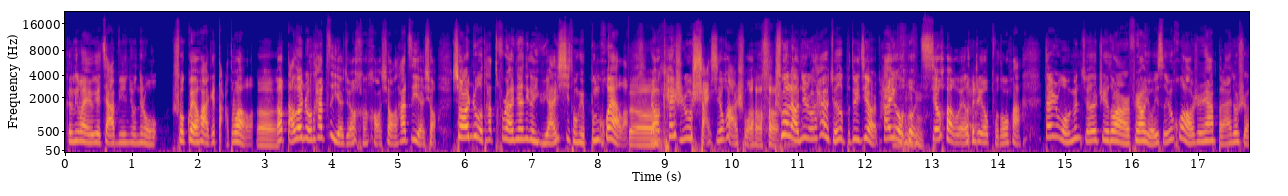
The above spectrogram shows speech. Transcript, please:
跟另外一个嘉宾就那种说怪话给打断了。嗯，然后打断之后，他自己也觉得很好笑，他自己也笑。笑完之后，他突然间那个语言系统给崩坏了，然然后开始用陕西话说。啊说了两句之后，他又觉得不对劲儿，他又 切换回了这个普通话。但是我们觉得这段非常有意思，因为霍老师人家本来就是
